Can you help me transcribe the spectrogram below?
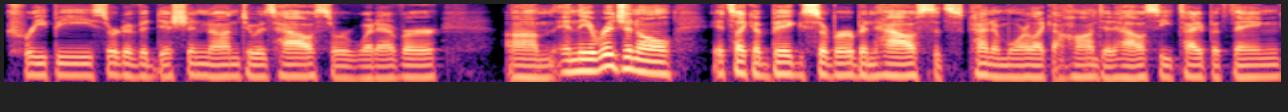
creepy sort of addition onto his house or whatever. Um, in the original, it's like a big suburban house that's kind of more like a haunted housey type of thing.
